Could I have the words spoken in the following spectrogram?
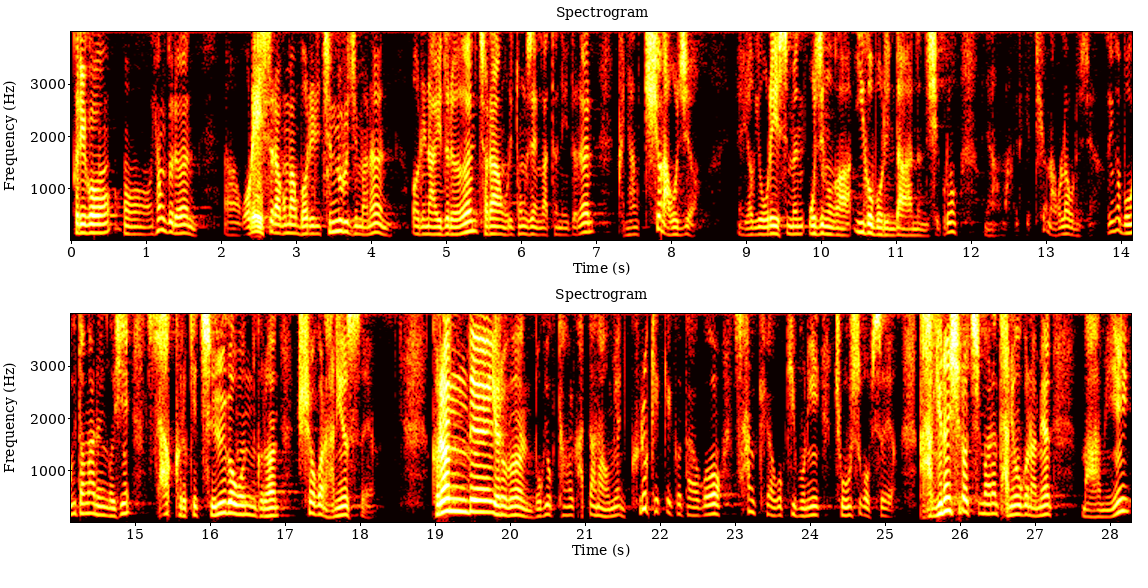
그리고 어, 형들은 어, 오래 있으라고 막 머리를 짓누르지만은 어린 아이들은 저랑 우리 동생 같은 이들은 그냥 튀어나오죠. 여기 오래 있으면 오징어가 익어버린다는 식으로 그냥 막 이렇게 튀어나오려고 그러죠. 그러니까 목욕탕 가는 것이 싹 그렇게 즐거운 그런 추억은 아니었어요. 그런데 여러분 목욕탕을 갔다 나오면 그렇게 깨끗하고 상쾌하고 기분이 좋을 수가 없어요. 가기는 싫었지만 다녀오고 나면 마음이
